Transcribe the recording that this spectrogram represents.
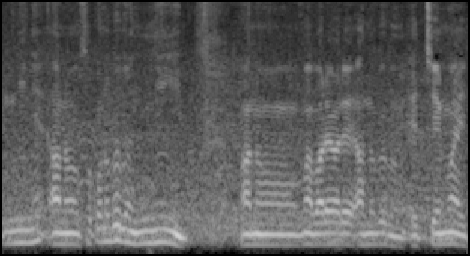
にねあのそこの部分にあの、まあ、我々あの部分 HMI っ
